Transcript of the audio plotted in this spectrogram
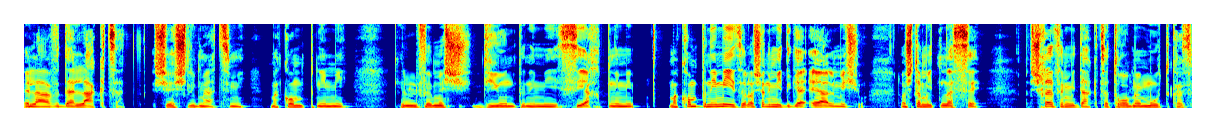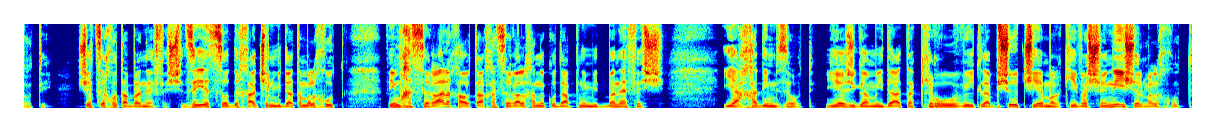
אלא הבדלה קצת שיש לי מעצמי, מקום פנימי. כאילו לפעמים יש דיון פנימי, שיח פנימי. מקום פנימי זה לא שאני מתגאה על מישהו, לא שאתה מתנשא. יש לך איזה מידה קצת רוממות כזאתי. שצריך אותה בנפש. זה יסוד אחד של מידת המלכות. ואם חסרה לך אותה, חסרה לך נקודה פנימית בנפש. יחד עם זאת, יש גם מידת הקירוב והתלבשות שהיא המרכיב השני של מלכות.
